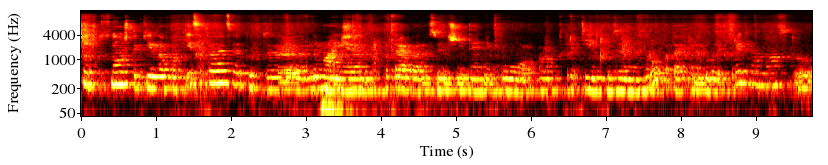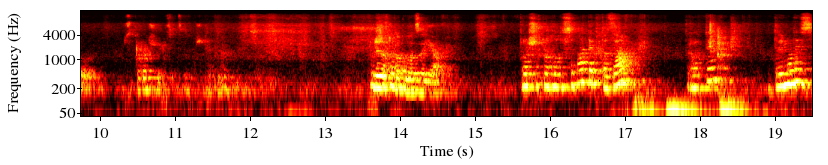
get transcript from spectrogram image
тут знову ж таки навпаки ситуація. Тут е, немає потреби на сьогоднішній день у е, відкритті інклюзивних груп, а так як вони були відкриті у нас, то скорочується ці штатні. Не надходило заяв. Прошу проголосувати. Хто за? Проти? Утримались?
